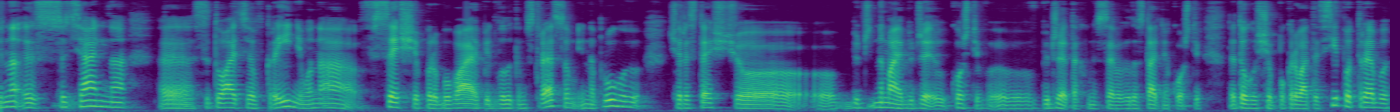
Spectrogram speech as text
ем, Е, соціальна е, ситуація в країні вона все ще перебуває під великим стресом і напругою через те, що бюджет, немає бюджет, коштів е, в бюджетах місцевих достатньо коштів для того, щоб покривати всі потреби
